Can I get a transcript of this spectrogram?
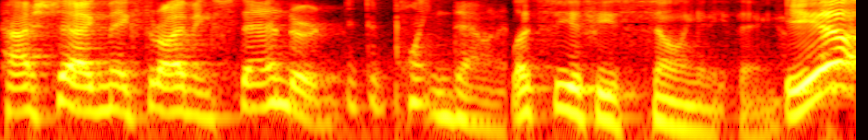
hashtag make thriving standard pointing down. Let's see if he's selling anything. Yeah.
